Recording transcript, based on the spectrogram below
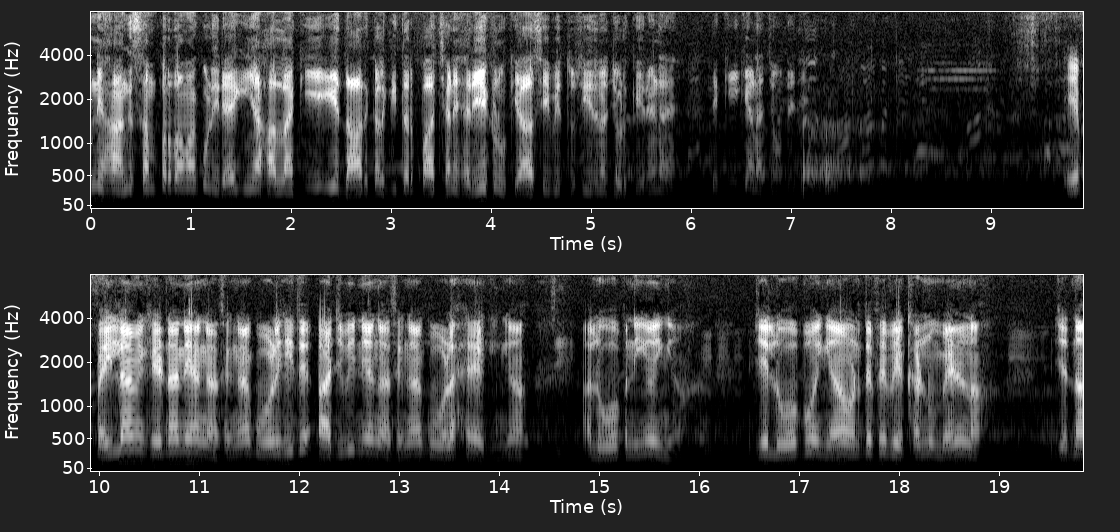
ਨਿਹੰਗ ਸੰਪਰਦਾਵਾਂ ਕੋਲ ਹੀ ਰਹਿ ਗਈਆਂ। ਹਾਲਾਂਕਿ ਇਹ ਦਾਤ ਕਲਗੀਧਰ ਪਾਤਸ਼ਾਹ ਨੇ ਹਰੇਕ ਨੂੰ ਕਿਹਾ ਸੀ ਵੀ ਤੁਸੀਂ ਇਹਦੇ ਨਾਲ ਜੁੜ ਕੇ ਰਹਿਣਾ ਹੈ। ਤੇ ਕੀ ਕਹਿਣਾ ਚਾਹੁੰਦੇ ਜੀ? ਇਹ ਪਹਿਲਾਂ ਵੀ ਖੇਡਾਂ ਨਿਹੰਗਾਂ ਸਿੰਘਾਂ ਕੋਲ ਹੀ ਤੇ ਅੱਜ ਵੀ ਨਿਹੰਗਾਂ ਸਿੰਘਾਂ ਕੋਲ ਹੈਗੀਆਂ। ਅਲੋਪ ਨਹੀਂ ਹੋਈਆਂ। ਜੇ ਲੋਪ ਹੋਈਆਂ ਹੁਣ ਤੇ ਫਿਰ ਵੇਖਣ ਨੂੰ ਮਿਲਣਾ। ਜਿੱਦਾਂ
